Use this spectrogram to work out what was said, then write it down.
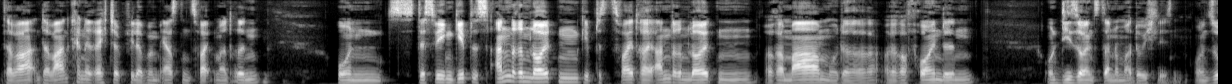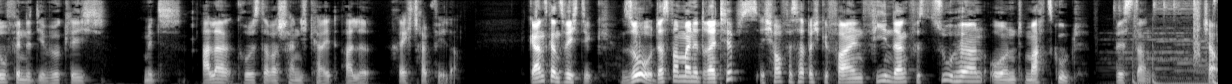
da, war, da waren keine Rechtschreibfehler beim ersten und zweiten Mal drin. Und deswegen gibt es anderen Leuten, gibt es zwei, drei anderen Leuten, eurer Mom oder eurer Freundin, und die sollen es dann nochmal durchlesen. Und so findet ihr wirklich mit allergrößter Wahrscheinlichkeit alle Rechtschreibfehler. Ganz, ganz wichtig. So, das waren meine drei Tipps. Ich hoffe, es hat euch gefallen. Vielen Dank fürs Zuhören und macht's gut. Bis dann. Ciao.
